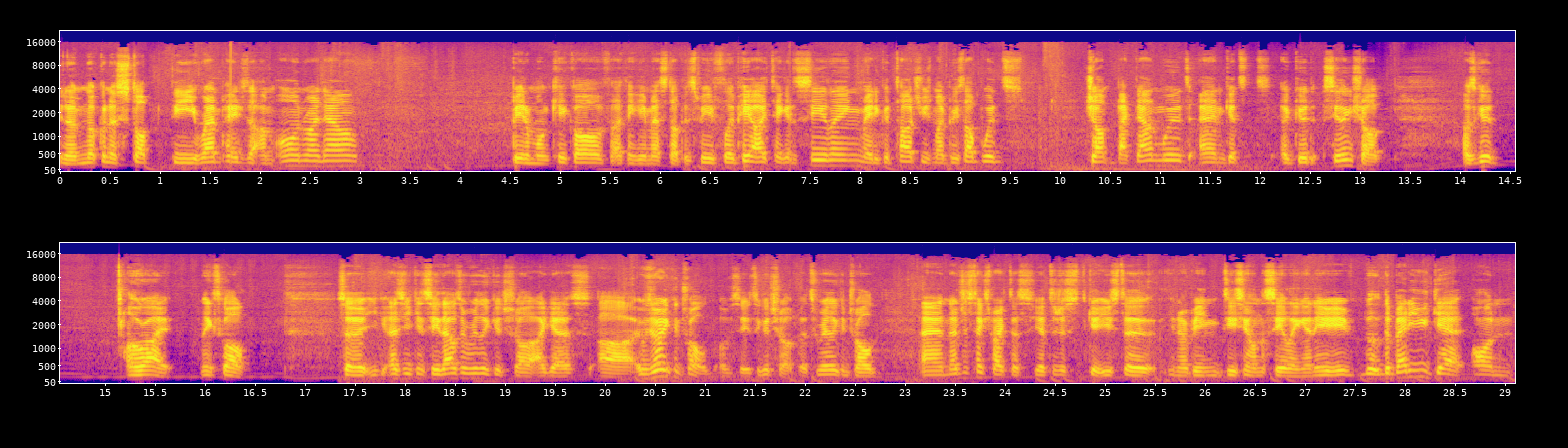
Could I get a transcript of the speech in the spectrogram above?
You know, I'm not going to stop the rampage that I'm on right now. Beat him on kickoff. I think he messed up his speed flip. Here I take it to ceiling, made a good touch, use my boost upwards, jump back downwards, and gets a good ceiling shot. That was good. All right, next goal. So you, as you can see, that was a really good shot. I guess uh, it was very controlled. Obviously, it's a good shot. It's really controlled, and that just takes practice. You have to just get used to you know being decent on the ceiling. And the, the better you get on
